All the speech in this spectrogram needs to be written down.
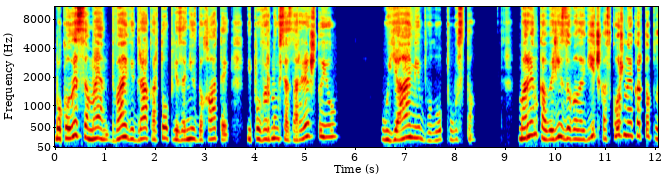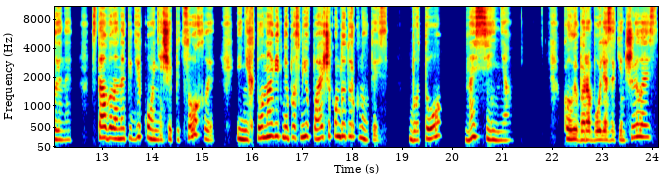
Бо коли Семен два відра картоплі заніс до хати і повернувся за рештою, у ямі було пусто. Маринка вирізувала вічка з кожної картоплини, ставила на підвіконня, що підсохли, і ніхто навіть не посмів пальчиком доторкнутись, бо то насіння. Коли бараболя закінчилась,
